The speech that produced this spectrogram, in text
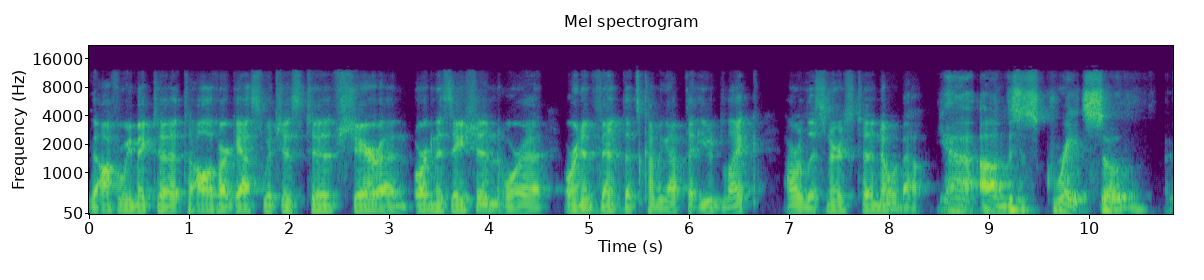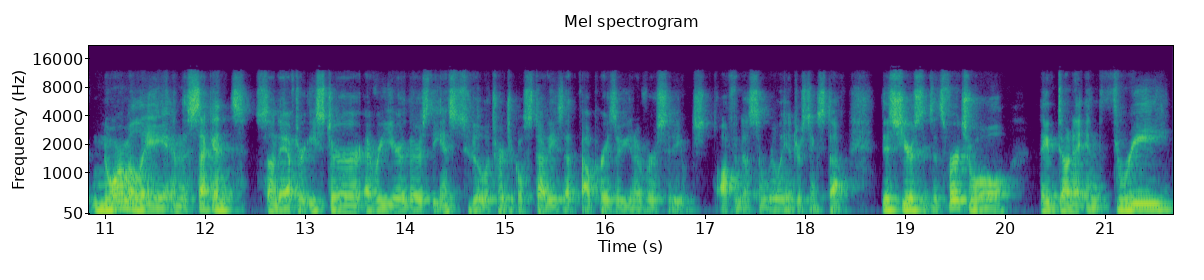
the offer we make to, to all of our guests, which is to share an organization or a, or an event that's coming up that you'd like our listeners to know about. Yeah, um, this is great. So normally in the second Sunday after Easter every year, there's the Institute of Liturgical Studies at Valparaiso University, which often does some really interesting stuff. This year, since it's virtual, They've done it in three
